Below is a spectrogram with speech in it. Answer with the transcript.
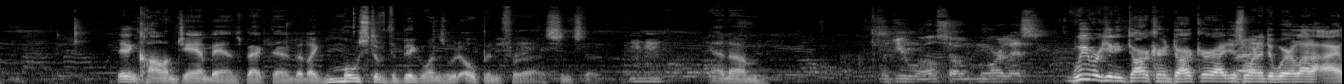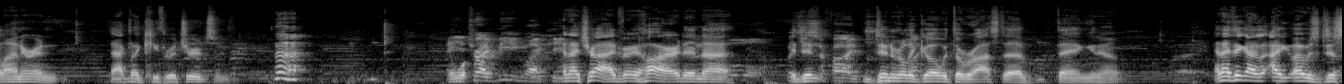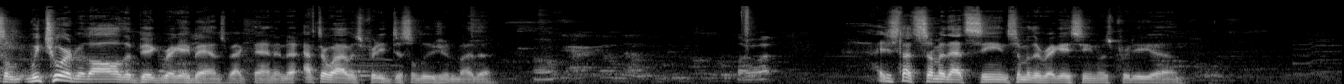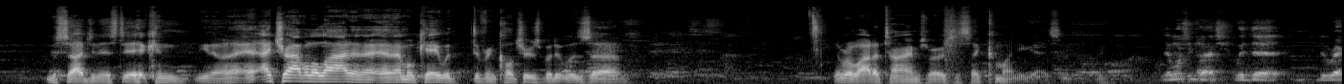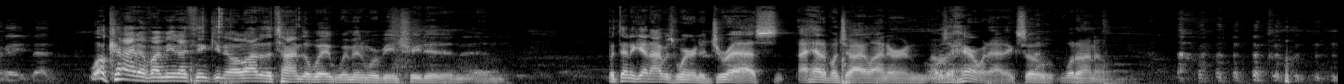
They didn't call them jam bands back then, but like most of the big ones would open for us and stuff. And um, But you were also more or less. we were getting darker and darker. I just Right. wanted to wear a lot of eyeliner and act like Keith Richards, and And you tried being like Keith. and I tried very hard, and uh, but it you didn't survived. didn't really go with the Rasta thing, you know. And I think I, I, I was disil- We toured with all the big reggae bands back then, and after a while, I was pretty disillusioned by the. So what? I just thought some of that scene, some of the reggae scene, was pretty uh, misogynistic, and you know, and I, I travel a lot, and, I, and I'm okay with different cultures, but it was. Uh, there were a lot of times where I was just like, "Come on, you guys." There was a clash with the, the reggae band. Well, kind of. I mean, I think you know a lot of the time the way women were being treated, and, and but then again, I was wearing a dress. I had a bunch of eyeliner, and I was a heroin addict. So what do I know?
